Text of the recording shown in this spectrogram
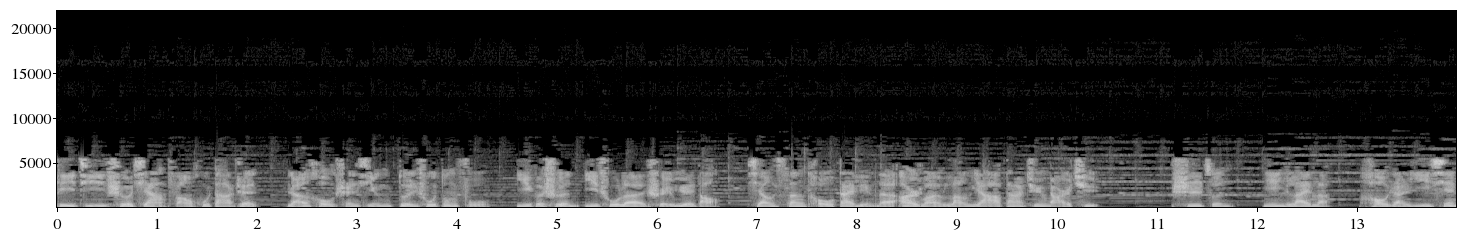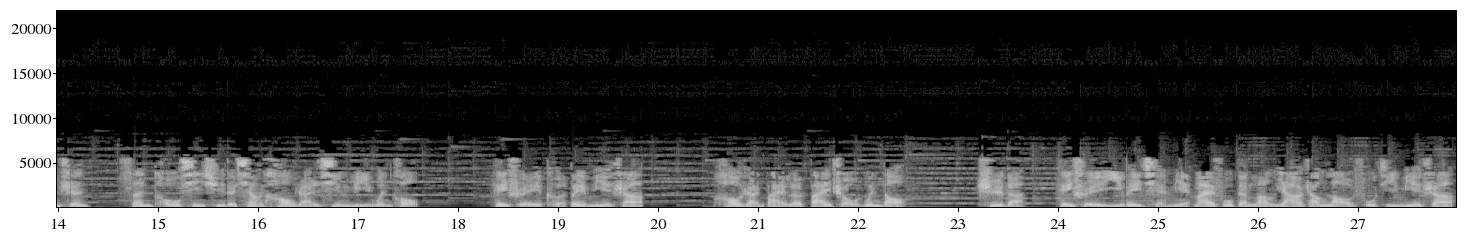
立即设下防护大阵，然后身形遁出洞府。一个瞬移出了水月岛，向三头带领的二万狼牙大军而去。师尊，您来了！浩然一现身，三头心虚的向浩然行礼问候。黑水可被灭杀？浩然摆了摆手问道：“是的，黑水已被前面埋伏的狼牙长老伏击灭杀，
